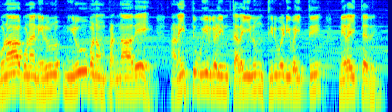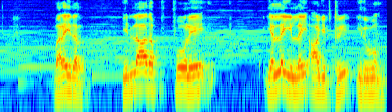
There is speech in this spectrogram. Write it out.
குணாகுண நிரூ நிரூபணம் பண்ணாதே அனைத்து உயிர்களின் தலையிலும் திருவடி வைத்து நிறைத்தது. வரைதல். இல்லாத போலே எல்லை இல்லை ஆகிற்று இதுவும்.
